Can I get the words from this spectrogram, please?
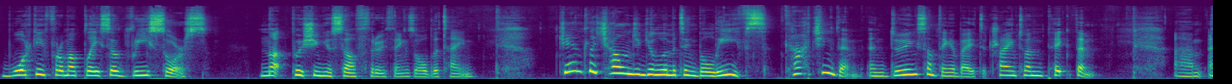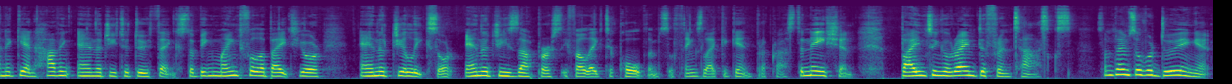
working from a place of resource, not pushing yourself through things all the time, gently challenging your limiting beliefs, catching them and doing something about it, trying to unpick them. Um, and again, having energy to do things. So, being mindful about your energy leaks or energy zappers, if I like to call them. So, things like, again, procrastination, bouncing around different tasks, sometimes overdoing it,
